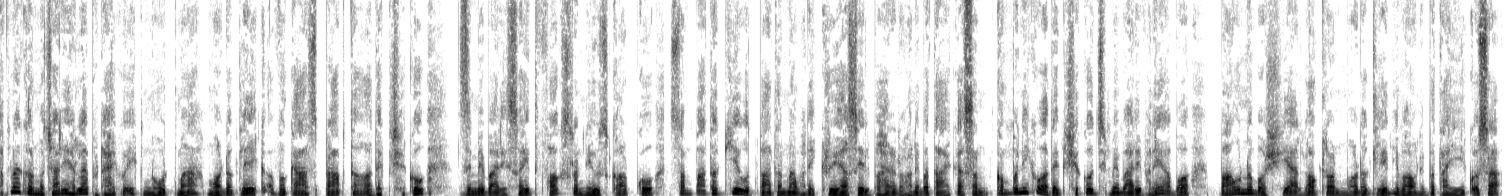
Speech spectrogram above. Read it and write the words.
आफ्ना कर्मचारीहरूलाई पठाएको एक नोटमा मडकले एक अवकाश प्राप्त अध्यक्षको जिम्मेवारी सहित फक्स र न्युज कर्पको सम्पादकीय उत्पादनमा भने क्रियाशील भएर रहने बताएका छन् कम्पनीको अध्यक्षको जिम्मेवारी भने अब बाहन्न वर्षीय लकलन मडकले निभाउने बताइएको छ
